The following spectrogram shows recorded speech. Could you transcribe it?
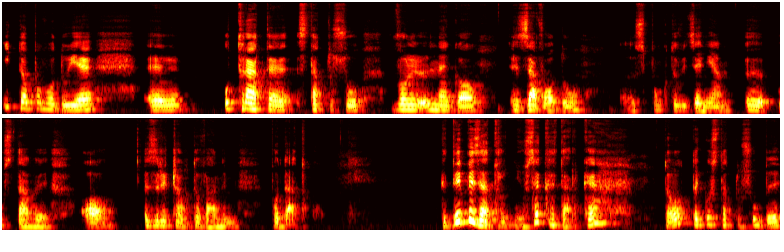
I to powoduje y, utratę statusu wolnego zawodu y, z punktu widzenia y, ustawy o zryczałtowanym podatku. Gdyby zatrudnił sekretarkę, to tego statusu by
